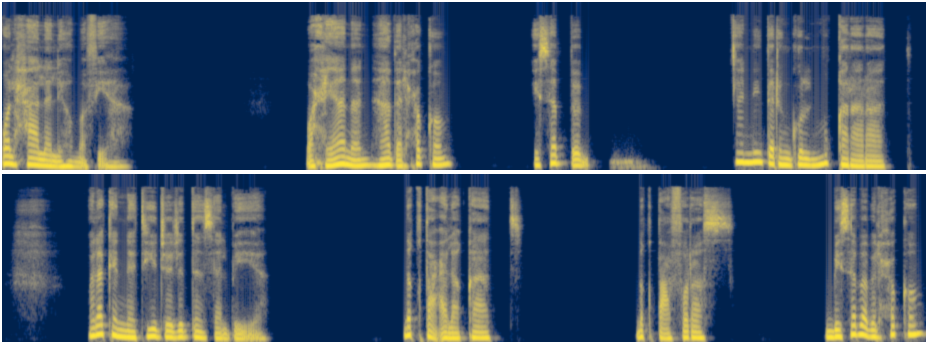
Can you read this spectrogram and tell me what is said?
والحالة اللي هم فيها؟ وأحيانا هذا الحكم يسبب يعني نقدر نقول مو قرارات ولكن نتيجة جدا سلبية. نقطع علاقات نقطع فرص بسبب الحكم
